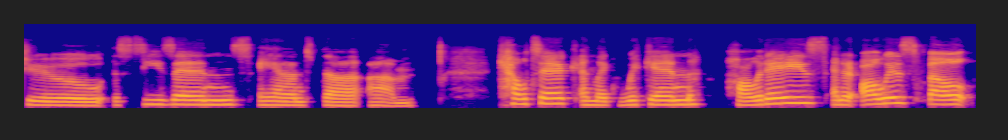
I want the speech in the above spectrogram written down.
to the seasons and the um, Celtic and like Wiccan holidays. And it always felt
